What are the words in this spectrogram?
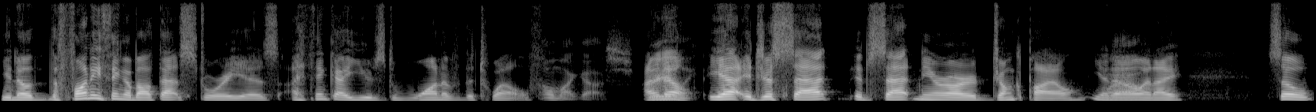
you know, the funny thing about that story is I think I used one of the 12. oh my gosh, I know. Yeah, it just sat it sat near our junk pile, you know, and I so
